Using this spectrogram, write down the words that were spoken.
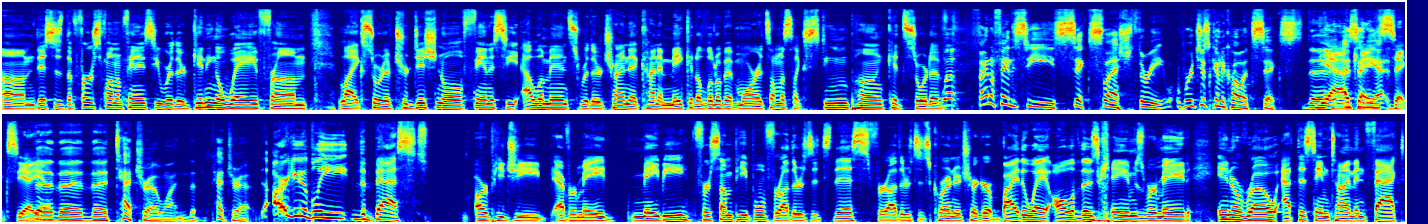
Um, this is the first Final Fantasy where they're getting away from like sort of traditional fantasy elements, where they're trying to kind of make it a little bit more. It's almost like steampunk. It's sort of Well, Final Fantasy six slash three. We're just gonna call it six. The Yeah, okay, SNES six, yeah, the, yeah. The the Tetra one, the Petra. arguably the best RPG ever made, maybe for some people. For others, it's this. For others, it's Chrono Trigger. By the way, all of those games were made in a row at the same time. In fact,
